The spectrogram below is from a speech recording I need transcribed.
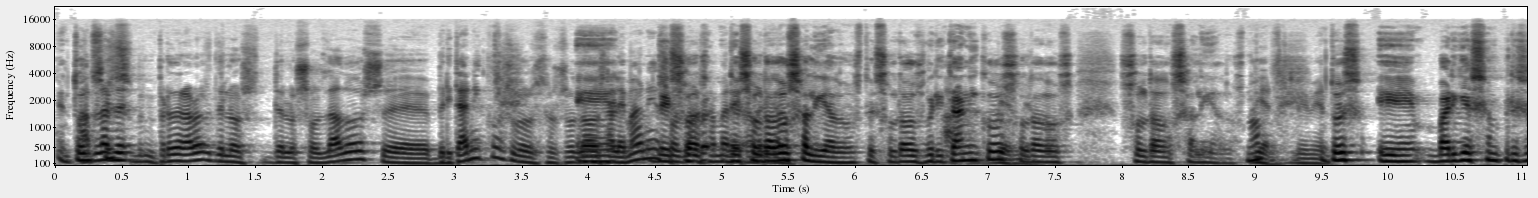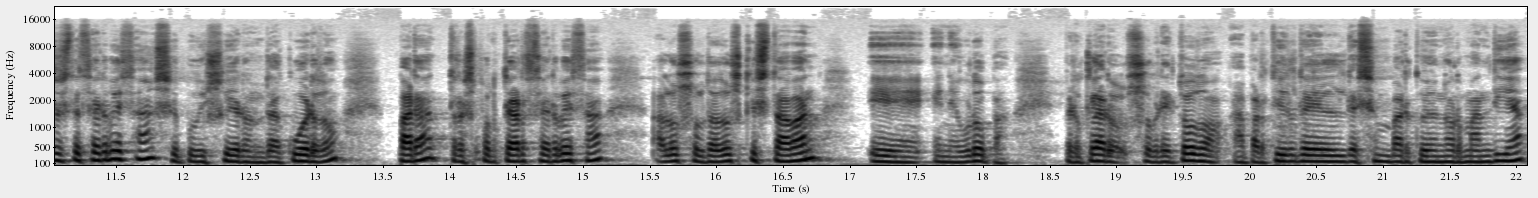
Entonces, ¿Hablas de, perdón, de los, de los soldados eh, británicos, los soldados eh, alemanes? De, soldados, de soldados aliados, de soldados ah, británicos, soldados soldados aliados. ¿no? Entonces, eh, varias empresas de cerveza se pusieron de acuerdo para transportar cerveza a los soldados que estaban eh, en Europa. Pero claro, sobre todo a partir del desembarco de Normandía,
